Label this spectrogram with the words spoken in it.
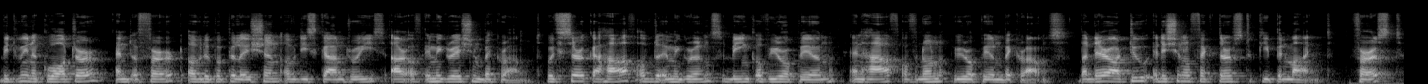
Between a quarter and a third of the population of these countries are of immigration background, with circa half of the immigrants being of European and half of non-European backgrounds. But there are two additional factors to keep in mind. First,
